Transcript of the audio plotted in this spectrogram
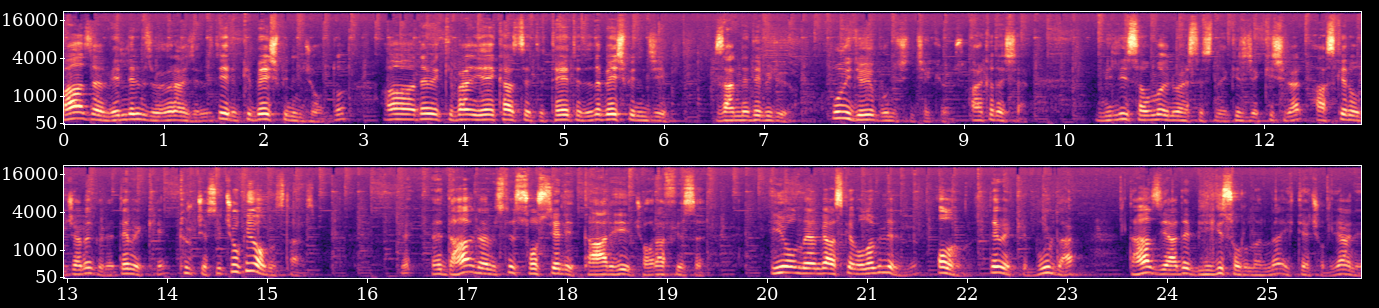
bazen velilerimiz ve öğrencilerimiz diyelim ki 5000. oldu. Aa demek ki ben YKS'de, TYT'de de 5000'ciyim zannedebiliyor. Bu videoyu bunun için çekiyoruz. Arkadaşlar Milli Savunma Üniversitesi'ne girecek kişiler asker olacağına göre demek ki Türkçesi çok iyi olması lazım. Ve, ve daha önemlisi de sosyali, tarihi, coğrafyası iyi olmayan bir asker olabilir mi? Olamaz. Demek ki burada daha ziyade bilgi sorularına ihtiyaç oluyor. Yani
